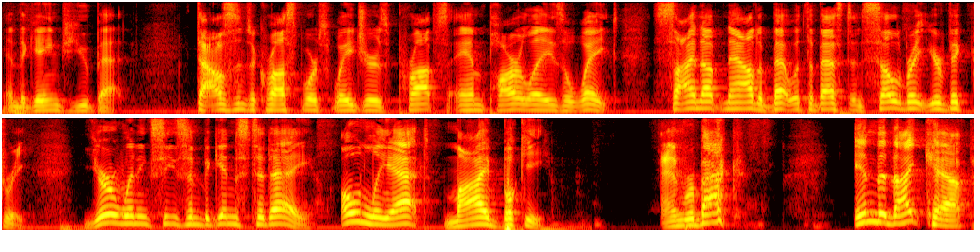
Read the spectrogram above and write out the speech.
and the games you bet. Thousands of cross sports wagers, props, and parlays await. Sign up now to bet with the best and celebrate your victory. Your winning season begins today, only at MyBookie. And we're back. In the nightcap,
